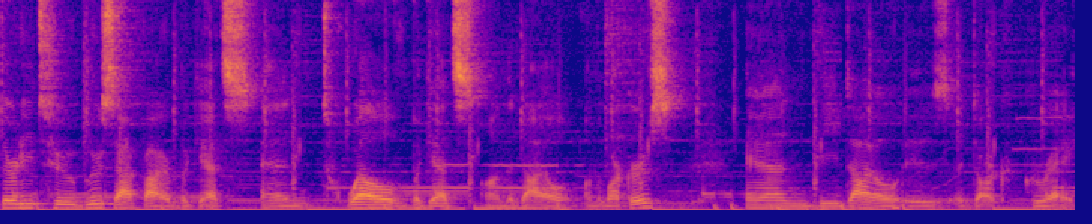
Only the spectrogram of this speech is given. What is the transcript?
32 blue sapphire baguettes and 12 baguettes on the dial on the markers and the dial is a dark gray.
